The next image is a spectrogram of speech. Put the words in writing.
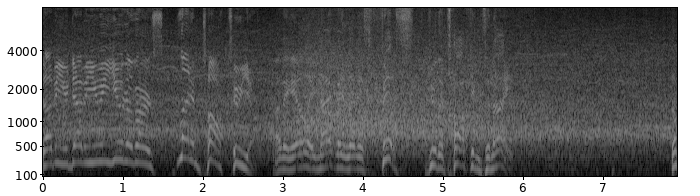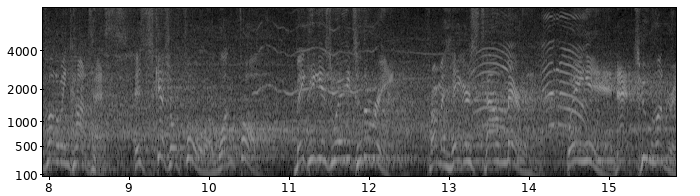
WWE Universe, let him talk to you. I think LA Knight may let his fists do the talking tonight. The following contest is scheduled for one fall. Making his way to the ring from Hagerstown, Maryland, weighing in at 230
